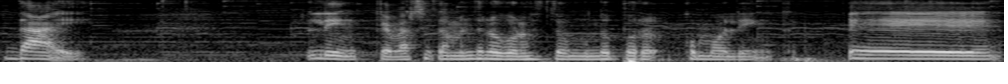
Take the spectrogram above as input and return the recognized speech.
Die. Link, que básicamente lo conoce todo el mundo por- como Link. Eh,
